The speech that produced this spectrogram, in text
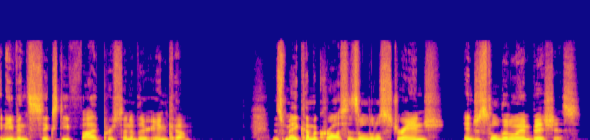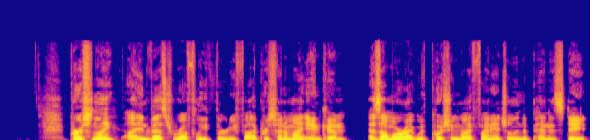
and even 65% of their income. This may come across as a little strange and just a little ambitious. Personally, I invest roughly 35% of my income, as I'm alright with pushing my financial independence date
